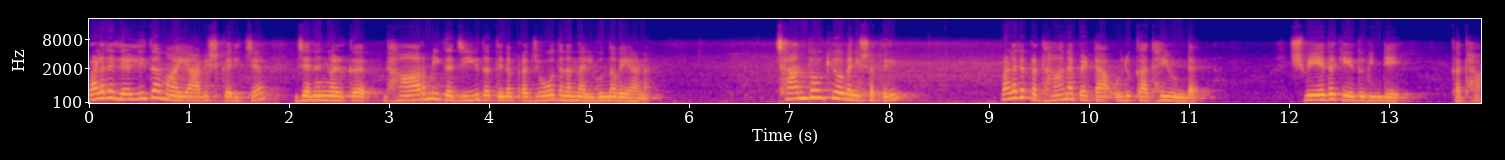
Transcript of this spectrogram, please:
വളരെ ലളിതമായി ആവിഷ്കരിച്ച് ജനങ്ങൾക്ക് ധാർമ്മിക ജീവിതത്തിന് പ്രചോദനം നൽകുന്നവയാണ്. ഛാന്തോക്യോപനിഷത്തിൽ വളരെ പ്രധാനപ്പെട്ട ഒരു കഥയുണ്ട്. ശ്വേതകേതുവിന്റെ കഥ.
